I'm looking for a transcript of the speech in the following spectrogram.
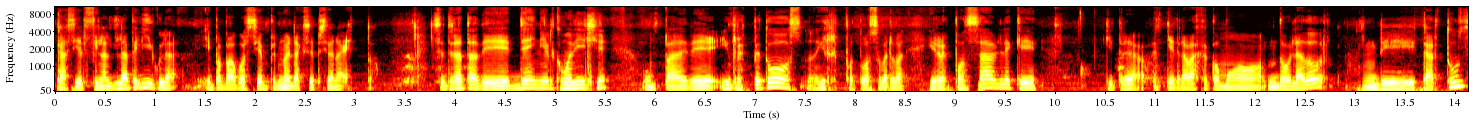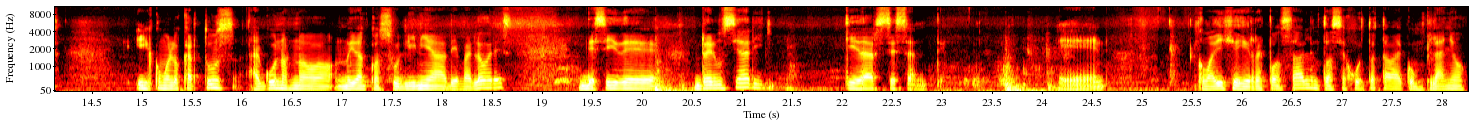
casi al final de la película, y Papá por siempre no es la excepción a esto. Se trata de Daniel, como dije, un padre irrespetuoso, irrespetuoso perdón, irresponsable que, que, que trabaja como doblador de cartoons y como los cartoons algunos no, no iban con su línea de valores, decide renunciar y quedar cesante. Eh, como dije, irresponsable, entonces justo estaba de cumpleaños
